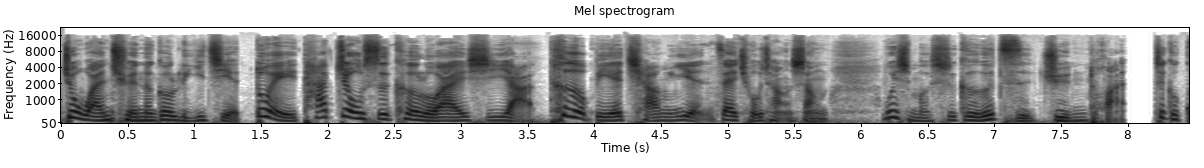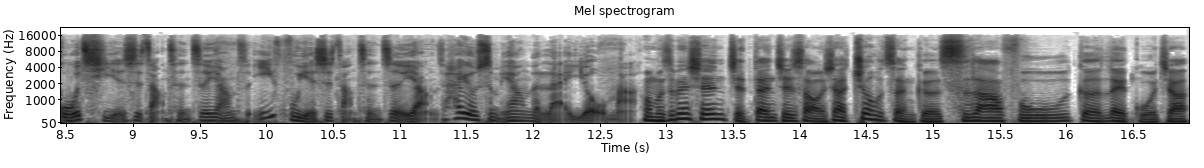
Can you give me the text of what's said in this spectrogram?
就完全能够理解，对，它就是克罗埃西亚特别抢眼，在球场上为什么是格子军团？这个国旗也是长成这样子，衣服也是长成这样子，它有什么样的来由吗？我们这边先简单介绍一下，就整个斯拉夫各类国家，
